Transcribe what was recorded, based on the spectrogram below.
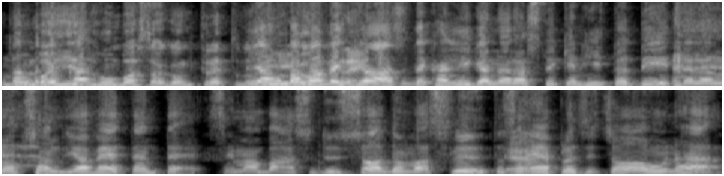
Hon bara, Hon bara, kan... hon bara sa gång 13 och Ja hon bara vad vet 3. jag alltså, det kan ligga några stycken hit och dit eller något sånt, jag vet inte. Så man bara alltså du sa de var slut och sen Ja. helt plötsligt så har hon här.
